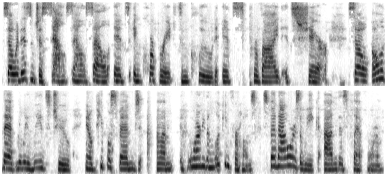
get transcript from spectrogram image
So it isn't just sell, sell, sell. It's incorporate, it's include, it's provide, it's share. So all of that really leads to, you know, people spend um, who aren't even looking for homes spend hours a week on this platform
